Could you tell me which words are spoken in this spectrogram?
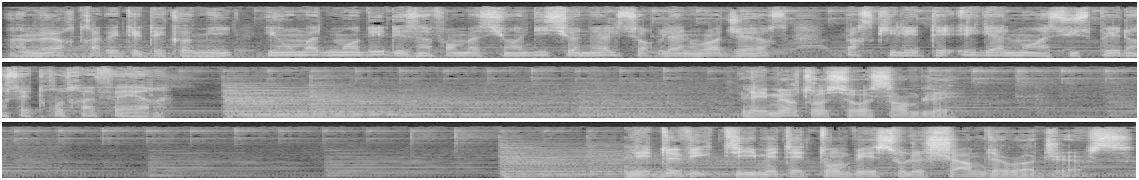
Un meurtre avait été commis et on m'a demandé des informations additionnelles sur Glenn Rogers parce qu'il était également un suspect dans cette autre affaire. Les meurtres se ressemblaient. Les deux victimes étaient tombées sous le charme de Rogers.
